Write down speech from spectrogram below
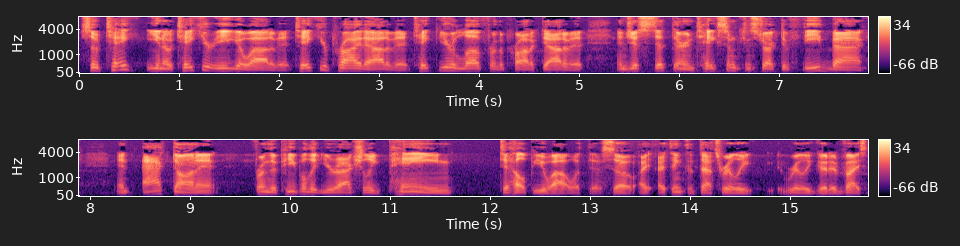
So take, you know, take your ego out of it. Take your pride out of it. Take your love for the product out of it and just sit there and take some constructive feedback and act on it from the people that you're actually paying to help you out with this. So I, I think that that's really really good advice.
